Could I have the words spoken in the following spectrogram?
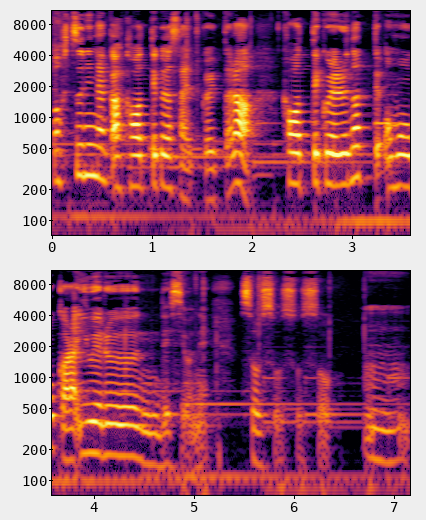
まあ、普通になんか変わってくださいとか言ったら変わってくれるなって思うから言えるんですよね。そうそうそうそう。うん、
